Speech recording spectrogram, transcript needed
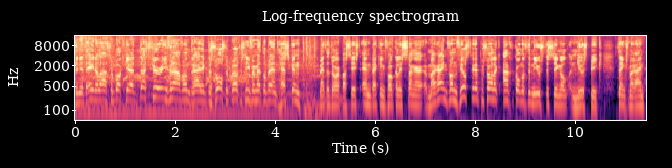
In dit ene laatste blokje Dutch Fury. Vanavond draaide ik de Zwolse progressieve metalband Hesken... met de door bassist en backing vocalist zanger Marijn van Vilsteren... persoonlijk aangekondigde nieuwste single Newspeak. Thanks Marijn.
